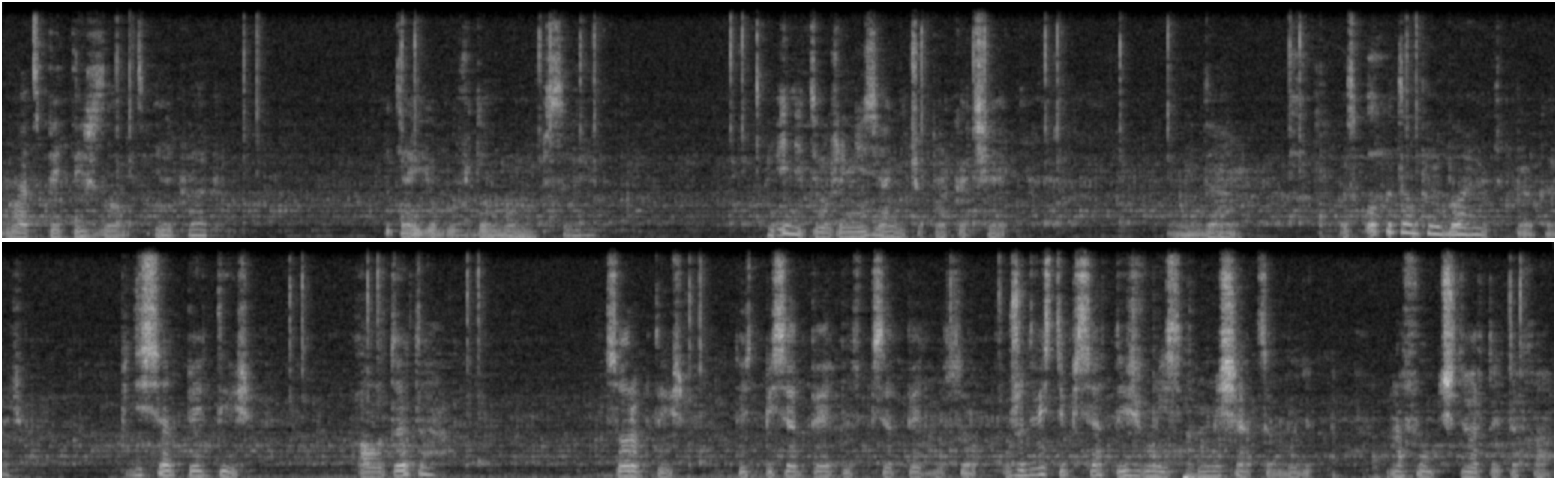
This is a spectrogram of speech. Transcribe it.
25 тысяч золота. Или как? Хотя ее бы уже давно написали. Видите, уже нельзя ничего прокачать. Да. А сколько там прибавить прокачку? 55 тысяч. А вот это 40 тысяч. То есть 55 плюс 55 плюс 40. Уже 250 тысяч вмещаться будет на фул 4 ТХ.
